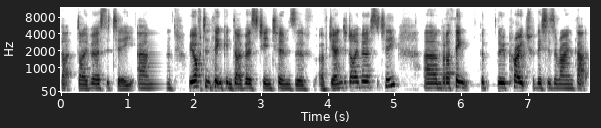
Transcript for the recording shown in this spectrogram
that diversity um, we often think in diversity in terms of, of gender diversity um, but I think the, the approach for this is around that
